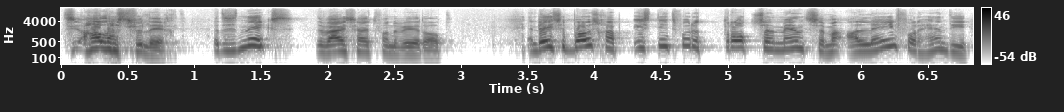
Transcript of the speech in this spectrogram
Is alles verlicht. Het is niks, de wijsheid van de wereld. En deze boodschap is niet voor de trotse mensen, maar alleen voor hen die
